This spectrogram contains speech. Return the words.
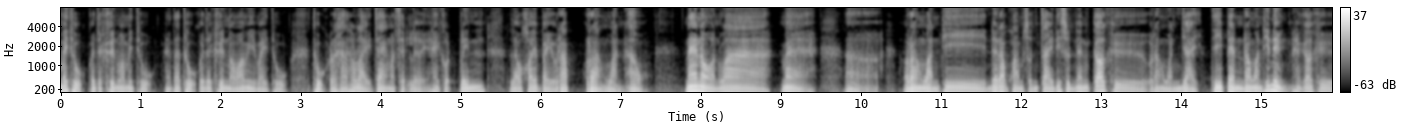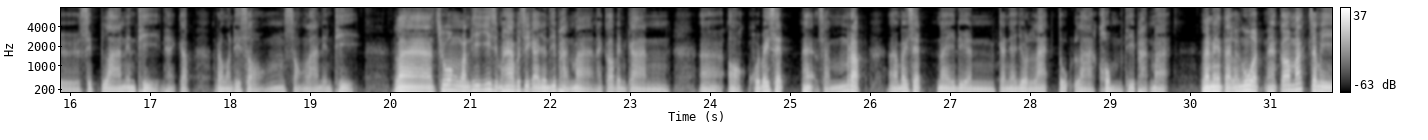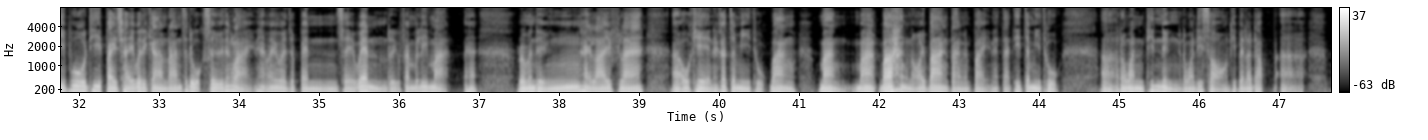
ไม่ถูกก็จะขึ้นว่าไม่ถูกนะถ้าถูกก็จะขึ้นมาว่ามีใบถูก ถูกราคาเท่าไหร่แจ้งมาเสร็จเลย ให้กดปริ้นแล้วค่อยไปรับรางวัลเอา แน่นอนว่าแม่รางวัลที่ได้รับความสนใจที่สุดนั้นก็คือรางวัลใหญ่ที่เป็นรางวัลที่1นะก็คือ 10 ล้าน NT นะกับรางวัลที่ 2 2 ล้าน NT และช่วงวันที่ 25 พฤศจิกายนที่ผ่านมานะก็เป็นการออกหวยใบเสร็จนะสำหรับ ใบเสร็จในเดือนกันยายนและตุลาคมที่ผ่านมา และในแต่ละงวดนะก็มักจะมีผู้ที่ไปใช้บริการร้านสะดวกซื้อทั้งหลายนะไม่ว่าจะเป็นเซเว่นหรือ Family Mart นะฮะรวมไปถึงไฮไลฟ์และโอเคนะก็จะมีถูกบ้างบ้างมากบ้างน้อยบ้างตามกันไปนะแต่ที่จะมีถูกรางวัลที่ 1 รางวัลที่ 2 ที่เป็นระดับ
